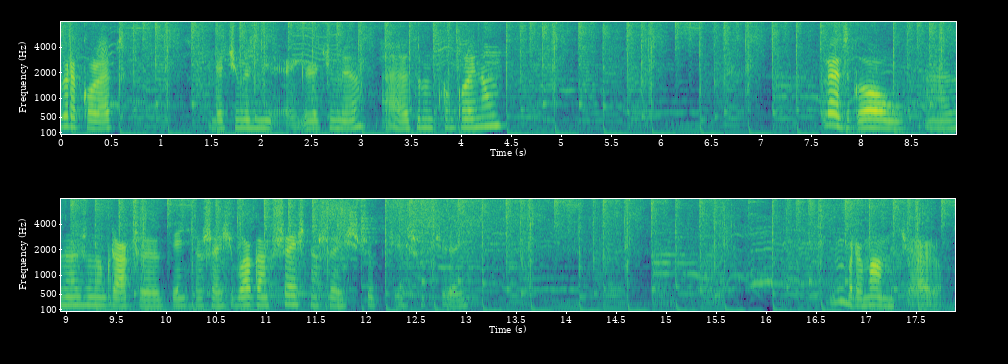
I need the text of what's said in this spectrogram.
Biorę kolet. Lecimy z, lecimy e, z rundką kolejną. Let's go! E, znaleziono graczy 5 na 6. Błagam 6 na 6. Szybciej, szybciej. Dobra, mamy cię, elo.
